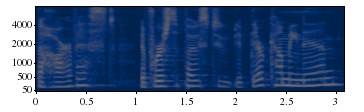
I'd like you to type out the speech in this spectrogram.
the harvest, if we're supposed to, if they're coming in,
